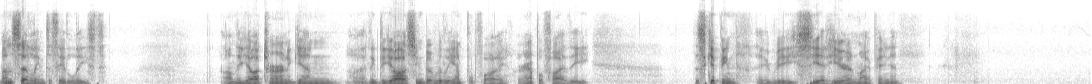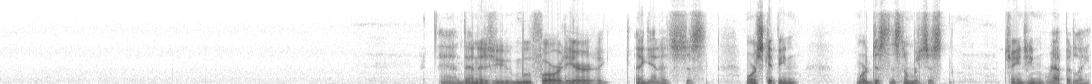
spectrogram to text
unsettling to say the least on the yaw turn again. I think the yaw seem to really amplify or amplify the the skipping. They really see it here, in my opinion. And then as you move forward here, again, it's just more skipping, more distance numbers just changing rapidly.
